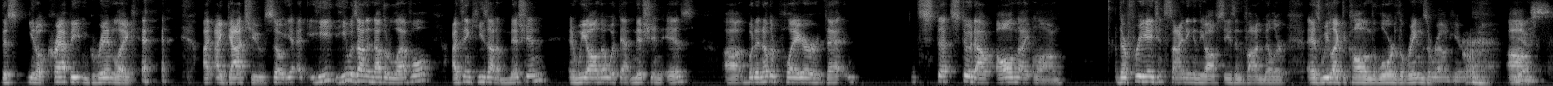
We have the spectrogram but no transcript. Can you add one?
this you know crap eating grin like I, I got you. So yeah, he he was on another level. I think he's on a mission, and we all know what that mission is. Uh, but another player that st- stood out all night long, their free agent signing in the offseason, Von Miller, as we like to call him, the Lord of the Rings around here. Um, yes,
